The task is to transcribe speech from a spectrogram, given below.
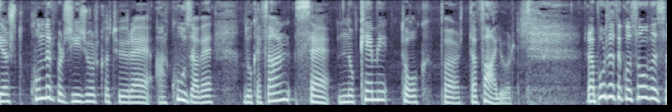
i është kundërpërgjigjur këtyre akuzave, duke thënë se nuk kemi tokë për të falur. Raportet e Kosovës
